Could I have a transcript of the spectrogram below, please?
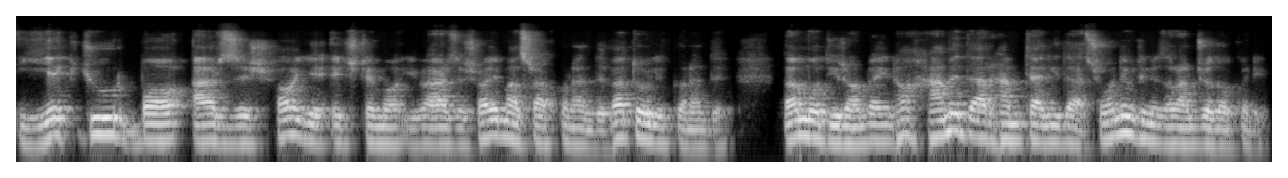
یک جور با ارزش های اجتماعی و ارزش های مصرف کننده و تولید کننده و مدیران و اینها همه در هم تنیده است. شما نمی‌تونید هم جدا کنید.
